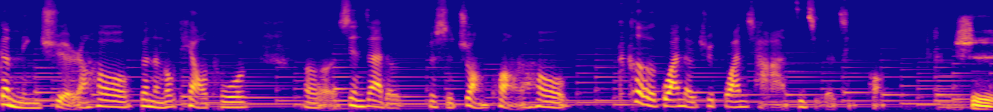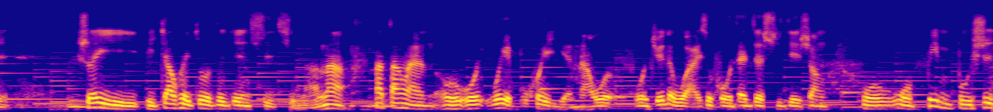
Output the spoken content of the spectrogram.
更明确，然后更能够跳脱呃现在的就是状况，然后客观的去观察自己的情况。是，所以比较会做这件事情啊。那那当然我，我我我也不会演啊。我我觉得我还是活在这世界上，我我并不是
